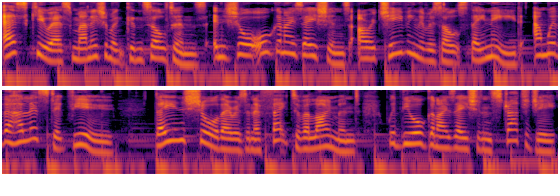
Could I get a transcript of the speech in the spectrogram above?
SQS management consultants ensure organizations are achieving the results they need and with a holistic view. They ensure there is an effective alignment with the organization's strategy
